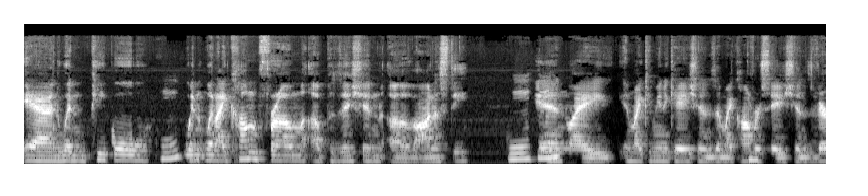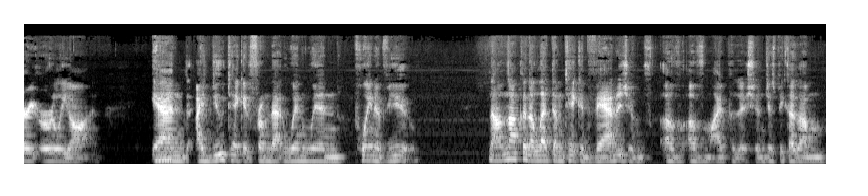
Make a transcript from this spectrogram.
And when people mm-hmm. when when I come from a position of honesty mm-hmm. in my in my communications and my conversations very early on, and I do take it from that win-win point of view. Now, I'm not going to let them take advantage of, of, of my position just because I'm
